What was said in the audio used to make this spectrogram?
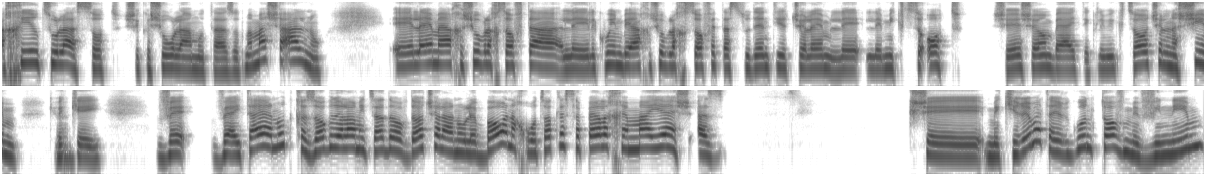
הכי ירצו לעשות שקשור לעמותה הזאת. ממש שאלנו. אה, להם היה חשוב לחשוף את ה... לקווינבי היה חשוב לחשוף את הסטודנטיות שלהם למקצועות שיש היום בהייטק, למקצועות של נשים כן. בקיי. ו- והייתה היענות כזו גדולה מצד העובדות שלנו לבואו, אנחנו רוצות לספר לכם מה יש. אז כשמכירים את הארגון טוב, מבינים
